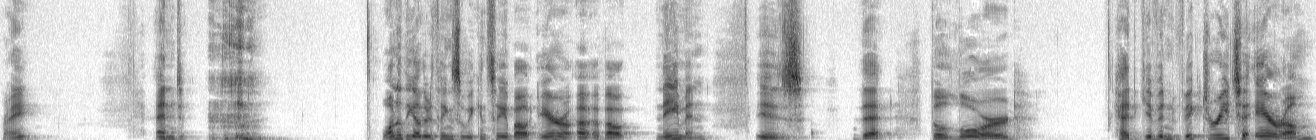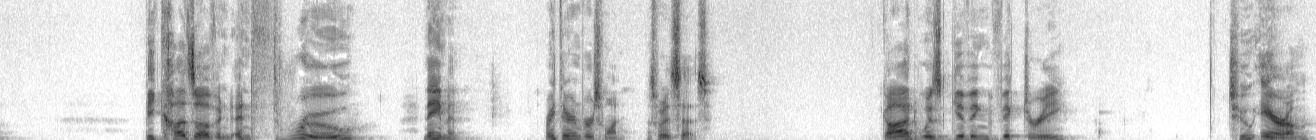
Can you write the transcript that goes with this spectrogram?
right? And one of the other things that we can say about Aram, uh, about Naaman is that the Lord had given victory to Aram because of and, and through Naaman. Right there in verse 1. That's what it says. God was giving victory to Aram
